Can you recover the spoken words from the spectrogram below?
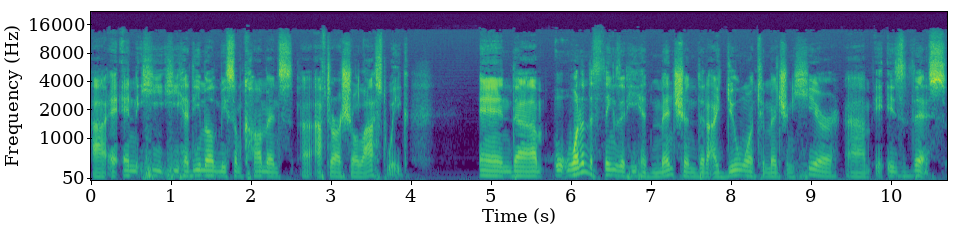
Uh, and he, he had emailed me some comments uh, after our show last week. And um, one of the things that he had mentioned that I do want to mention here um, is this.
